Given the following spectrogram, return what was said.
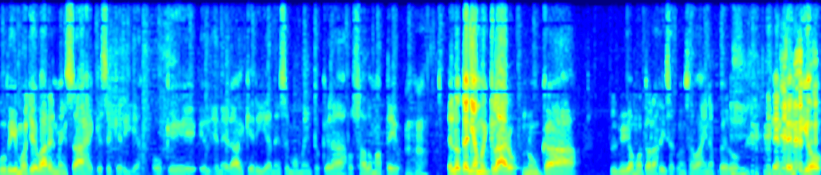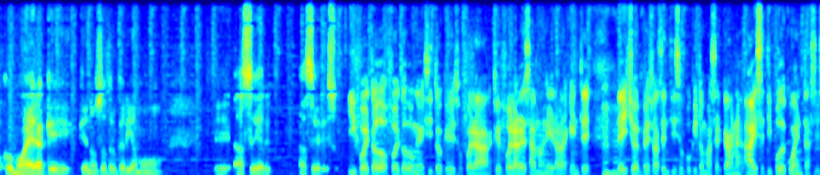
pudimos llevar el mensaje que se quería, o que el general quería en ese momento, que era Rosado Mateo. Él lo tenía muy claro, nunca vivía muerto a la risa con esa vaina, pero él entendió cómo era que, que nosotros queríamos eh, hacer, hacer eso. Y fue todo, fue todo un éxito que eso fuera, que fuera de esa manera. La gente, de hecho, empezó a sentirse un poquito más cercana a ese tipo de cuentas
